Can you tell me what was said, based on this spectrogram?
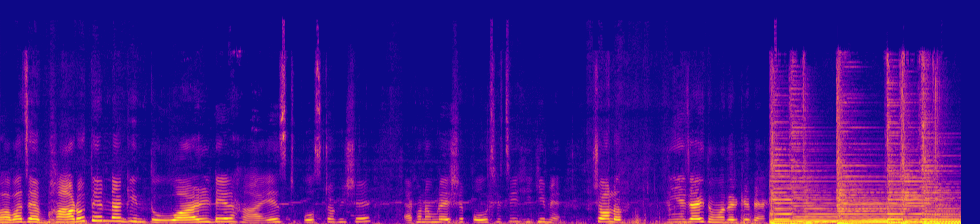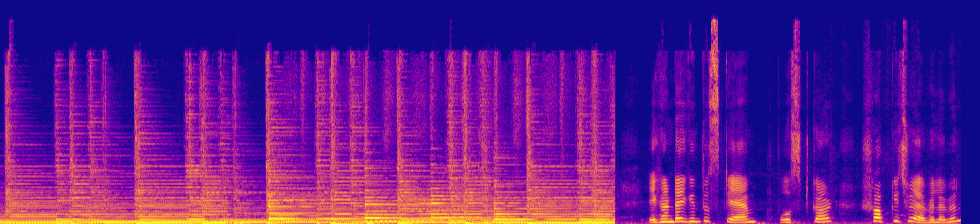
ভাবা যায় ভারতের না কিন্তু ওয়ার্ল্ডের হাইয়েস্ট পোস্ট অফিসে এখন আমরা এসে পৌঁছেছি হিকিমে। চলো, নিয়ে যাই তোমাদেরকে দেখ এখানটায় কিন্তু স্ট্যাম্প পোস্ট কার্ড সব কিছু অ্যাভেলেবেল।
